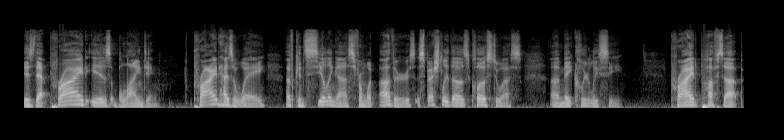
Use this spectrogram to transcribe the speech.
is that pride is blinding. Pride has a way of concealing us from what others, especially those close to us, uh, may clearly see. Pride puffs up,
